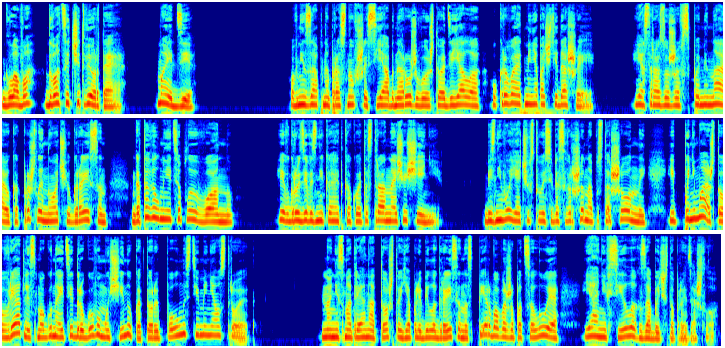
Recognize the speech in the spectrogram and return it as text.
Глава 24. Мэдди. Внезапно проснувшись, я обнаруживаю, что одеяло укрывает меня почти до шеи. Я сразу же вспоминаю, как прошлой ночью Грейсон готовил мне теплую ванну, и в груди возникает какое-то странное ощущение. Без него я чувствую себя совершенно опустошенной и понимаю, что вряд ли смогу найти другого мужчину, который полностью меня устроит. Но несмотря на то, что я полюбила Грейсона с первого же поцелуя, я не в силах забыть, что произошло.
